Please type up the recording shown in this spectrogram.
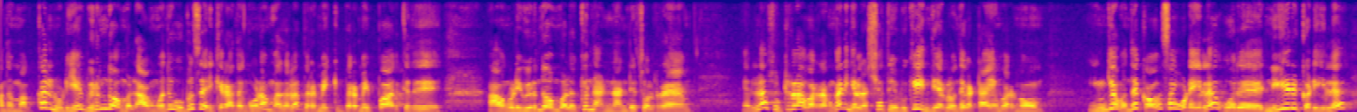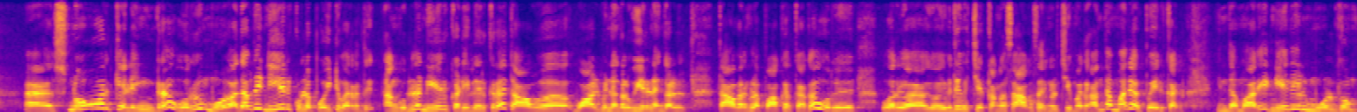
அந்த மக்களுடைய விருந்தோம்பல் அவங்க வந்து உபசரிக்கிற அந்த குணம் அதெல்லாம் பிரமிக்கு பிரமிப்பாக இருக்குது. அவங்களுடைய விருந்தோம்பலுக்கு நான் நன்றி சொல்கிறேன் எல்லாம் சுற்றுலா வர்றவங்க நீங்கள் லட்சத்தீவுக்கு இந்தியர்கள் வந்து கட்டாயம் வரணும். இங்கே வந்து கவச உடையில் ஒரு நீருக்கடியில் ஸ்னோர்கெலிங்கிற ஒரு மூ அதாவது நீருக்குள்ளே போயிட்டு வர்றது. அங்கே உள்ள நீருக்கடியில் இருக்கிற தாவ வாழ்வினங்கள் உயிரினங்கள் தாவரங்களை பார்க்குறக்காக ஒரு ஒரு இது வச்சுருக்காங்க சாகச நிகழ்ச்சி மாதிரி. அந்த மாதிரி அவர் போயிருக்கார். இந்த மாதிரி நீரில் மூழ்கும்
